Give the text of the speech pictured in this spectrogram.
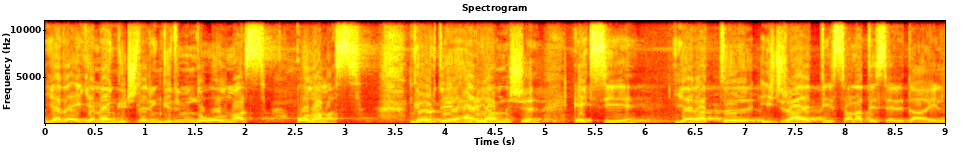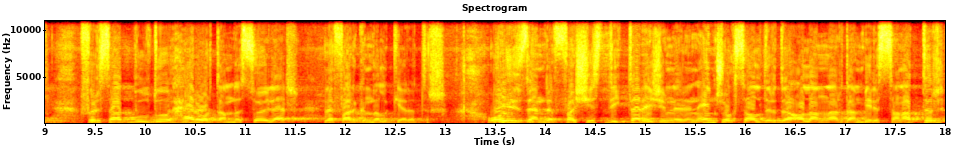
ya da egemen güçlerin güdümünde olmaz, olamaz. Gördüğü her yanlışı, eksiği, yarattığı, icra ettiği sanat eseri dahil fırsat bulduğu her ortamda söyler ve farkındalık yaratır. O yüzden de faşist dikta rejimlerin en çok saldırdığı alanlardan biri sanattır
